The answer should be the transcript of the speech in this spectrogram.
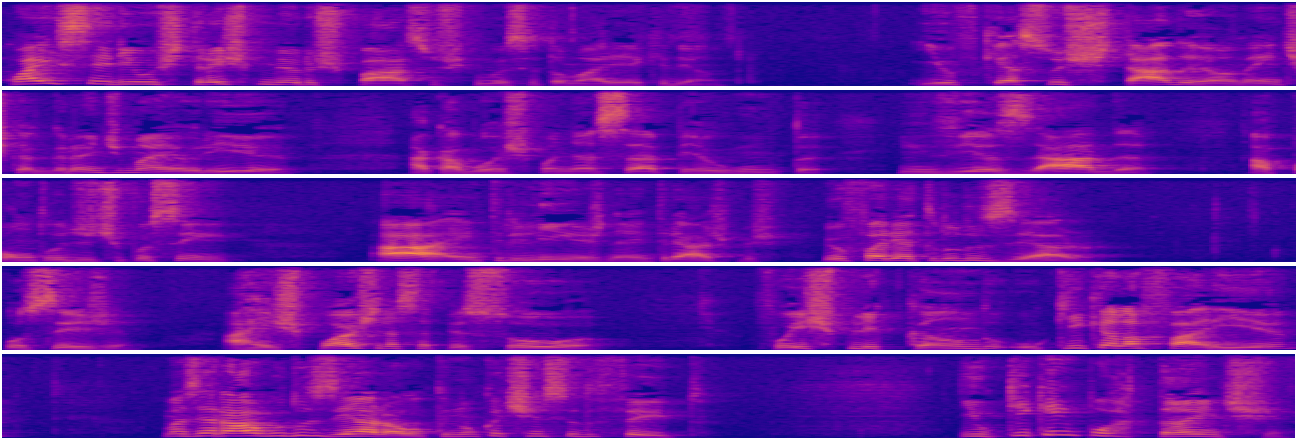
quais seriam os três primeiros passos que você tomaria aqui dentro? E eu fiquei assustado realmente que a grande maioria acabou respondendo essa pergunta enviesada a ponto de tipo assim, ah, entre linhas, né, entre aspas, eu faria tudo do zero. Ou seja, a resposta dessa pessoa foi explicando o que, que ela faria, mas era algo do zero, algo que nunca tinha sido feito. E o que, que é importante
